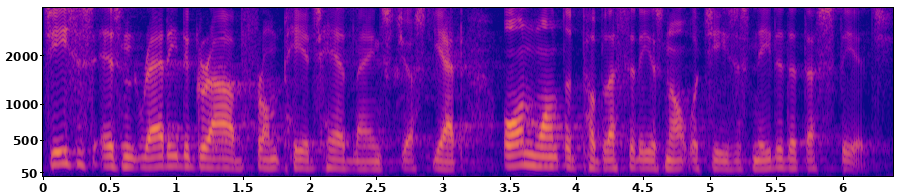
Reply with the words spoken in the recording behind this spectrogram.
Jesus isn't ready to grab front page headlines just yet. Unwanted publicity is not what Jesus needed at this stage.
